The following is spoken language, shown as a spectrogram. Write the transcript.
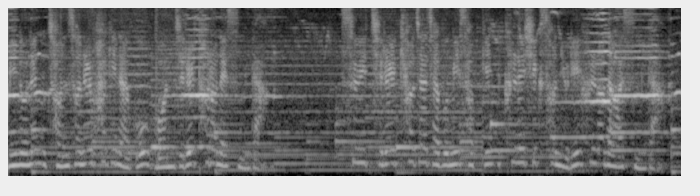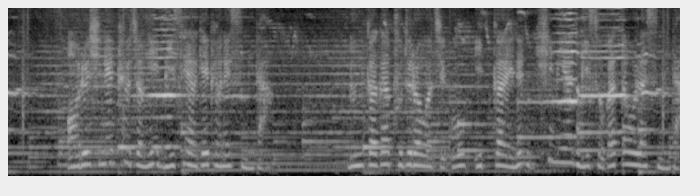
민호는 전선을 확인하고 먼지를 털어냈습니다. 스위치를 켜자 잡음이 섞인 클래식 선율이 흘러나왔습니다. 어르신의 표정이 미세하게 변했습니다. 눈가가 부드러워지고 입가에는 희미한 미소가 떠올랐습니다.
